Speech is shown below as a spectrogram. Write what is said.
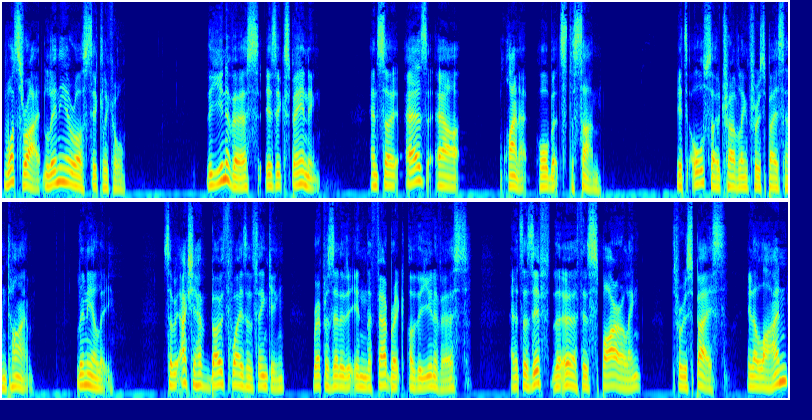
what's right, linear or cyclical? The universe is expanding. And so as our planet orbits the sun, it's also traveling through space and time linearly. So we actually have both ways of thinking represented in the fabric of the universe. And it's as if the Earth is spiraling through space in a line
